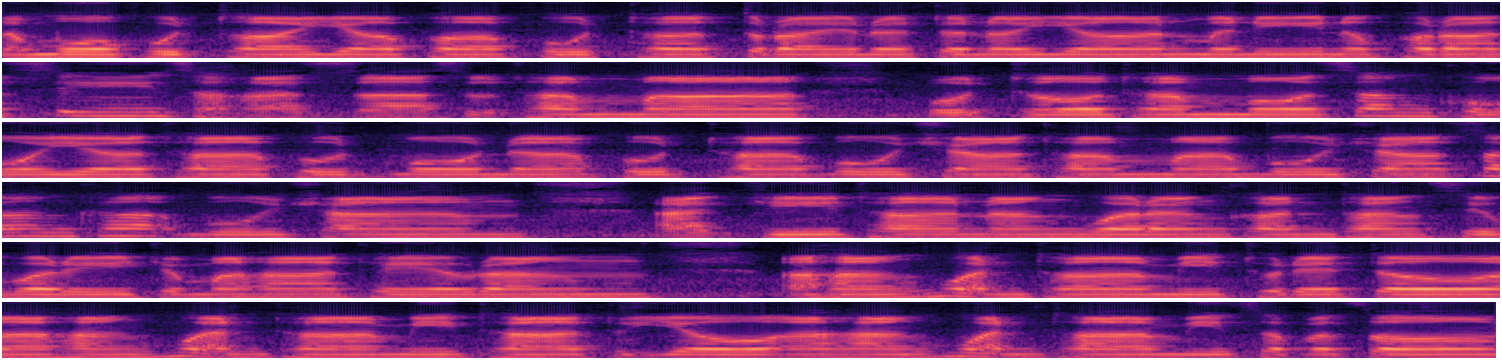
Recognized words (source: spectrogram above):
นะโมพุทธายะพระพุทธไตรรัตนยานมณีนพราสีสหัสสาสุธรรมา พุทโธธรรมโมสังโฆยะธาพุทโมนะพุทธาบูชาธรรมาบูชาสังฆบูชาอักขีทานังวรังคันทังสิวรีจมหาเทรัง อหังวันทามิทุเรโตอหังวันทามิทาตุโยอหังวันทามิสัพโสม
